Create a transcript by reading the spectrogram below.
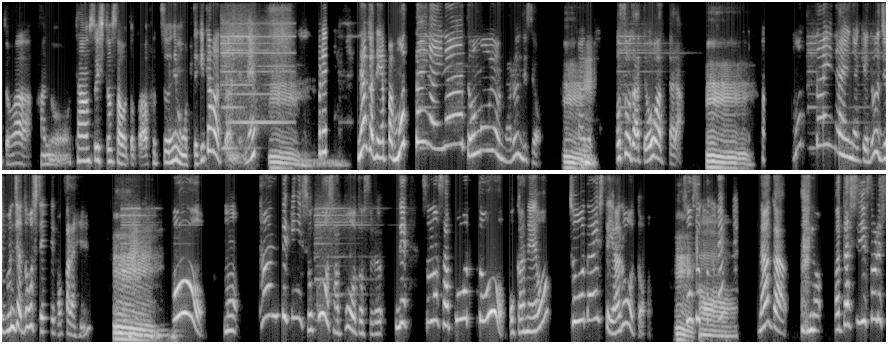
人はあのタンス一竿とか普通に持ってきたかったんでね。うん。なんかねやっぱもったいないなと思うようになるんですよ、うん。あの子育て終わったら。うん。もったいないんやけど自分じゃどうしていいか分からへん。をもう端的にそこをサポートする。でそのサポートをお金を頂戴してやろうと。うんそうするとね、なんか、あの、私、それサ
